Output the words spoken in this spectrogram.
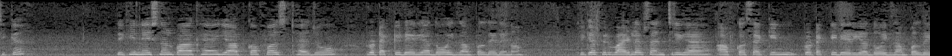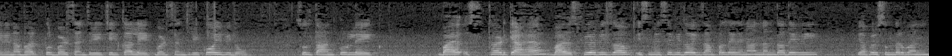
ठीक है? देखिए नेशनल पार्क है, ये आपका फ़र्स्ट है जो प्रोटेक्टेड एरिया दो एग्ज़ाम्पल दे देना। ठीक है, फिर वाइल्ड लाइफ सेंचुरी है, आपका सेकंड प्रोटेक्टेड एरिया दो एग्जांपल दे देना Bharatpur bird sanctuary Chilka lake bird sanctuary कोई भी दो, सुल्तानपुर लेक बायो थर्ड क्या है? बायोस्फीयर रिज़र्व इसमें से भी दो एग्जांपल दे देना नंदा देवी या फिर सुंदरबन,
